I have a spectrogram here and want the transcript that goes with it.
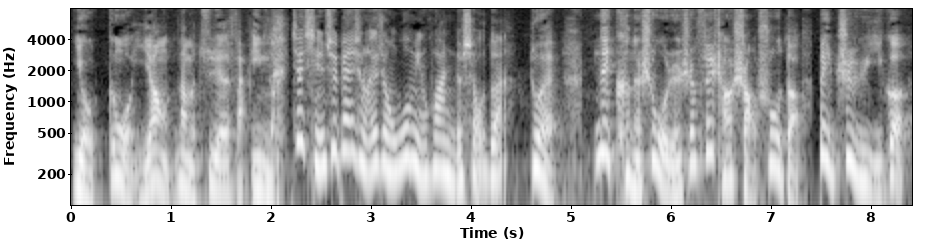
有跟我一样那么剧烈的反应的。就情绪变成了一种污名化你的手段。对，那可能是我人生非常少数的被置于一个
